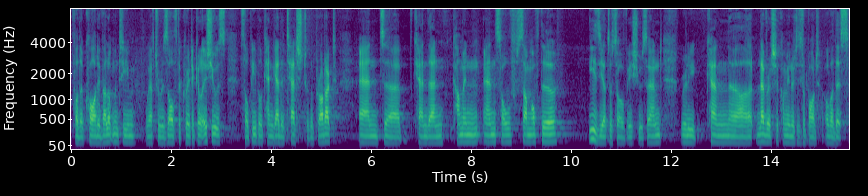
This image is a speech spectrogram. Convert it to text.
for the core development team. We have to resolve the critical issues so people can get attached to the product and uh, can then come in and solve some of the easier to solve issues and really can uh, leverage the community support over this.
